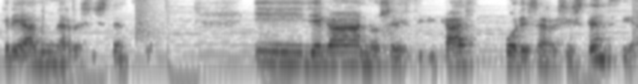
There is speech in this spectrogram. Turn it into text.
creado una resistencia y llega a no ser eficaz por esa resistencia.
